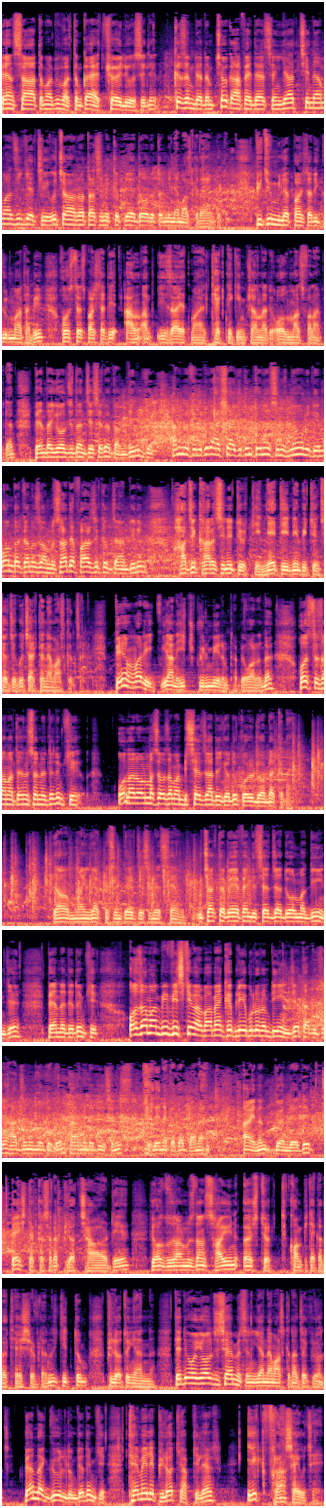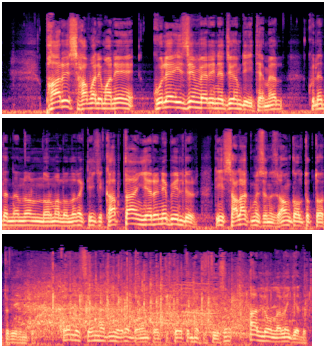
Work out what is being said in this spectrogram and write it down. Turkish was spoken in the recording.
Ben saatime bir baktım gayet köylü usulü. Kızım dedim çok affedersin yatsı namazı geçi uçağın rotasını kıbleye doğrultun bir namaz kılayım dedim. Bütün millet başladı gülme tabii. Hostes başladı an, an, izah etme teknik imkanları olmaz falan filan. Ben de yolcudan cesaret adam dedim ki hanımefendi bir aşağı gidin dönersiniz ne olur diyeyim 10 dakikanız almış hadi farzı kılacağım dedim. Hacı karısını dürttü ne dini bütün çocuk uçakta namaz kılacak. Ben var ya yani hiç gülmüyorum tabii o arada. Hostes anlatanın sonra dedim ki onlar olmasa o zaman bir seccade gördük koridorda kılar. Ya manyak mısın dercesine sen. Uçakta beyefendi seccade olmaz deyince ben de dedim ki o zaman bir viski ver bana ben kıbleyi bulurum deyince tabii ki hacının ne dediğini tahmin ediyorsunuz. Gelene kadar bana aynen gönderdi. Beş dakika sonra pilot çağırdı. Yolcularımızdan Sayın Öztürk kompite kadar teşrifleriniz. Gittim pilotun yanına. Dedi o yolcu sen misin? Ya namaz kılacak yolcu. Ben de güldüm. Dedim ki temeli pilot yaptılar. İlk Fransa'ya uçağı. Paris Havalimanı kule izin verin diye temel. Kule de normal, olarak değil ki kaptan yerini bildir. Diye salak mısınız? On koltukta oturuyorum diye. Ben de seninle bir yere de on koltukta oturmak istiyorsun. Halle onlarla gelir.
